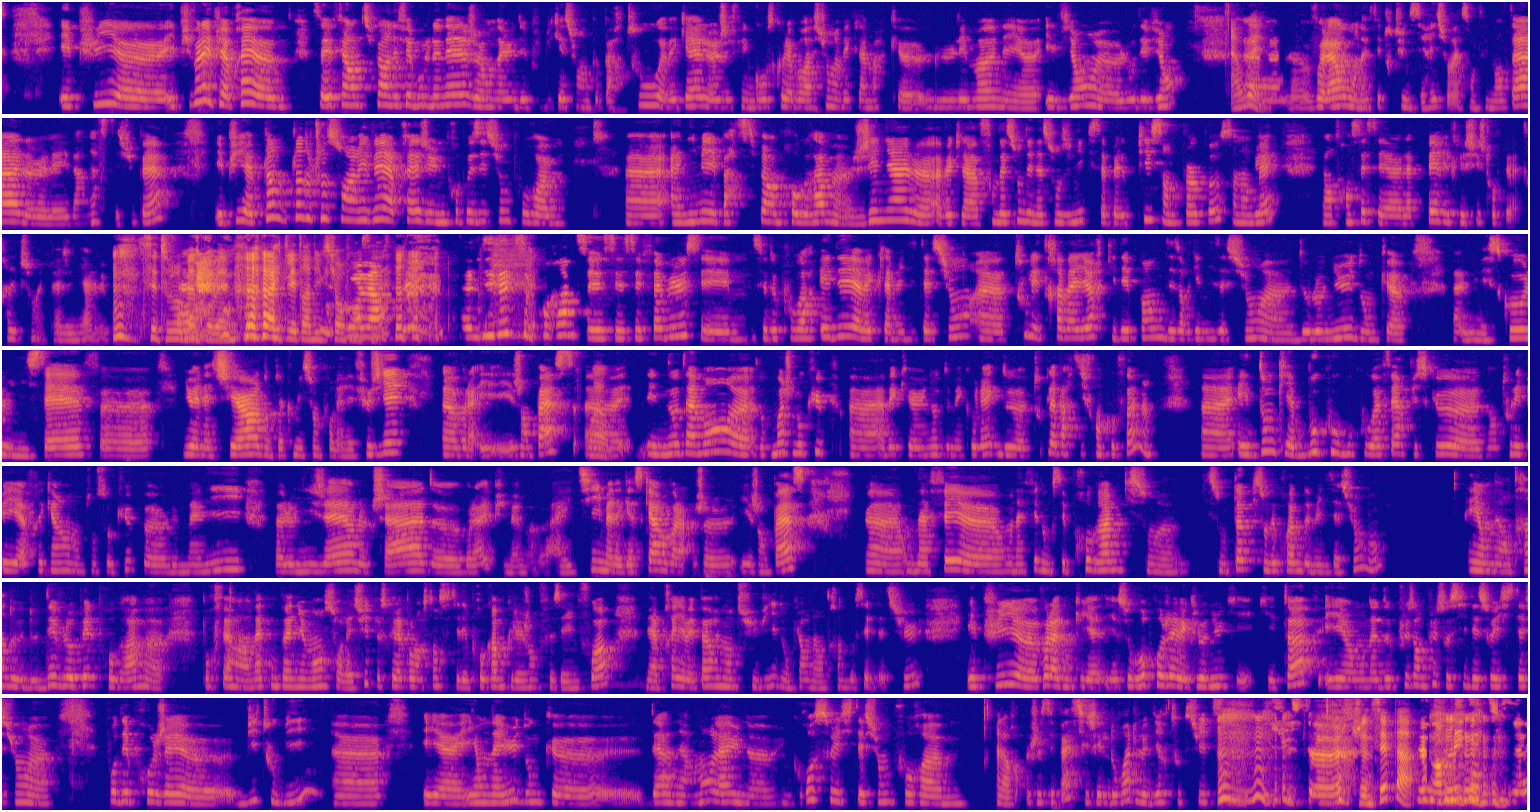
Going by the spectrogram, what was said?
et puis euh, et puis voilà et puis après ça avait fait un petit peu un effet boule de neige on a eu des publications un peu partout avec elles j'ai fait une grosse collaboration avec la marque Lemon et Evian l'eau d'Evian Ah ouais. voilà, où on a fait toute une série sur la santé mentale. L'année dernière, c'était super. Et puis, plein, plein d'autres choses sont arrivées. Après, j'ai eu une proposition pour animer et participer à un programme génial avec la Fondation des Nations Unies qui s'appelle Peace and Purpose en anglais en français, c'est euh, La paix réfléchie. Je trouve que la traduction n'est pas géniale. c'est toujours le même problème avec les traductions en français. L'idée de ce programme, c'est fabuleux. C'est de pouvoir aider avec la méditation euh, tous les travailleurs qui dépendent des organisations euh, de l'ONU, donc l'UNESCO, l'UNICEF, UNHCR, donc la Commission pour les réfugiés. Voilà, et, j'en passe. et notamment, donc moi je m'occupe avec une autre de mes collègues de toute la partie francophone. Euh, et donc, il y a beaucoup, beaucoup à faire puisque euh, dans tous les pays africains dont on s'occupe, euh, le Mali, le Niger, le Tchad, voilà, et puis même Haïti, Madagascar, voilà, et j'en passe. on a fait, on a fait donc ces programmes qui sont, qui sont top, qui sont des programmes de méditation, donc, et on est en train de, développer le programme euh, pour faire un accompagnement sur la suite, parce que là pour l'instant c'était des programmes que les gens faisaient une fois, mais après il n'y avait pas vraiment de suivi, donc là on est en train de bosser là-dessus. Et puis euh, voilà, donc il y, a, ce gros projet avec l'ONU qui, est top, et on a de plus en plus aussi des sollicitations euh, pour des projets B2B. Et, on a eu donc dernièrement là une, une grosse sollicitation pour alors, je ne sais pas si j'ai le droit de le dire tout de suite. juste, euh, je ne sais pas. un méga teaser.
